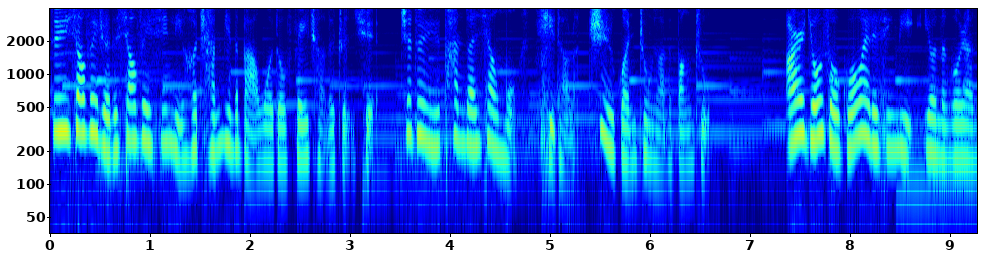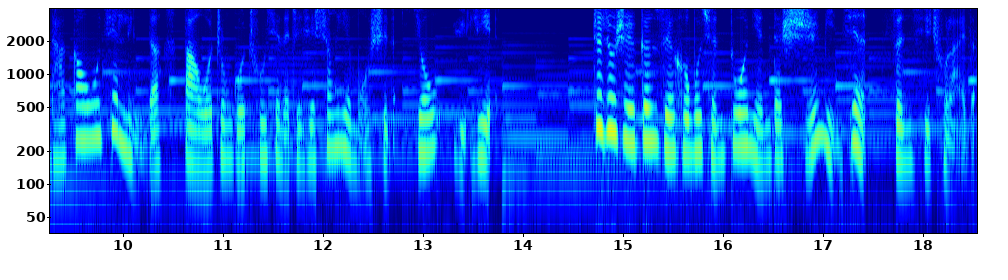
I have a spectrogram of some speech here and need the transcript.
对于消费者的消费心理和产品的把握都非常的准确，这对于判断项目起到了至关重要的帮助。而游走国外的经历，又能够让他高屋建瓴地把握中国出现的这些商业模式的优与劣，这就是跟随何伯权多年的石敏健分析出来的。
